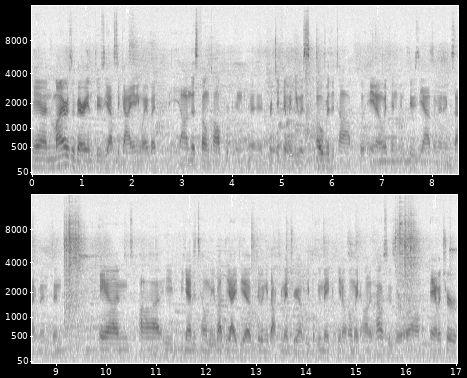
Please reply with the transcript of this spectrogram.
And Meyer's a very enthusiastic guy anyway, but on this phone call uh, particularly, he was over the top, you know, with enthusiasm and excitement, and and uh, he began to tell me about the idea of doing a documentary on people who make, you know, homemade haunted houses or, or amateur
